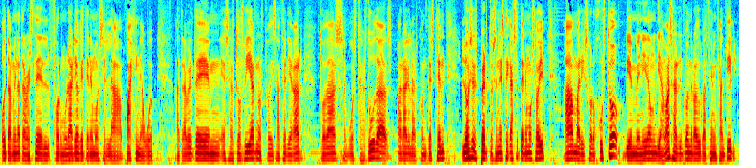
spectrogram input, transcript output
o también a través del formulario que tenemos en la página web. A través de mm, esas dos vías nos podéis hacer llegar todas vuestras dudas para que las contesten los expertos. En este caso tenemos hoy a Marisol Justo. Bienvenida un día más al Rincón de la Educación Infantil.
